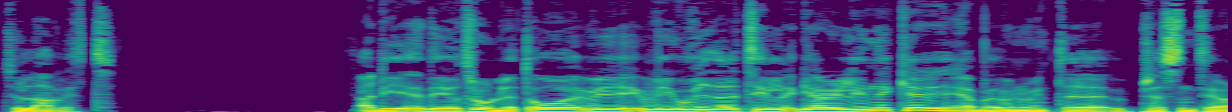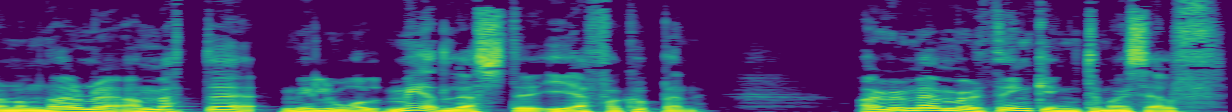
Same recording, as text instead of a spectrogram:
to love it. Ja, det, det är otroligt. Och vi, vi går vidare till Gary Lineker. Jag behöver nog inte presentera honom närmare. Han mötte Millwall med Leicester i FA-cupen. I remember thinking to myself,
